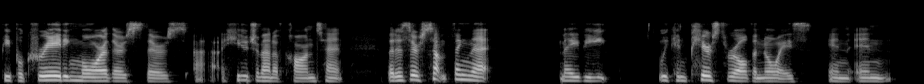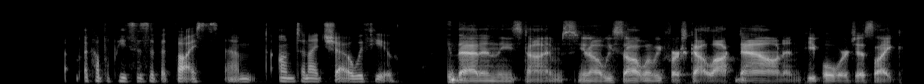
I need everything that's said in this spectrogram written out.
people creating more. There's there's a huge amount of content. But is there something that maybe we can pierce through all the noise in in a couple pieces of advice um, on tonight's show with you. that in these times. You know, we saw it when we first got locked down, and people were just like,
